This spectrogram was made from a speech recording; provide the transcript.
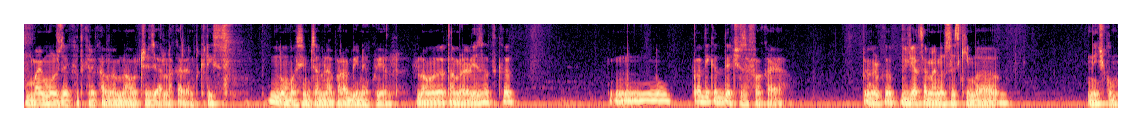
Mai mulți decât cred că aveam la orice ziar la care am scris. Nu mă simțeam neapărat bine cu el. La un moment dat am realizat că nu, adică de ce să fac aia? Pentru că viața mea nu se schimbă nici cum.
